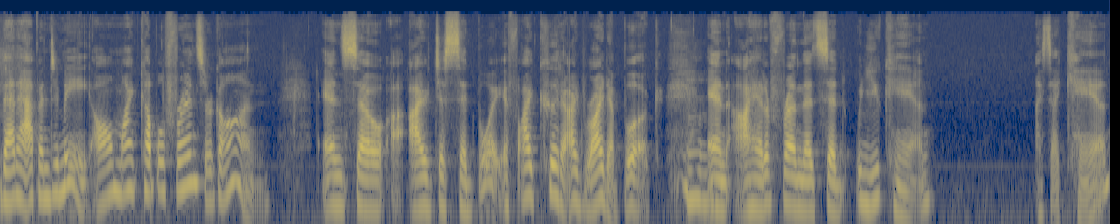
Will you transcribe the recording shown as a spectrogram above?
that happened to me. All my couple friends are gone. And so I- just said, boy, if I could, I'd write a book. Mm-hmm. And I had a friend that said, well, you can. I said, I can?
